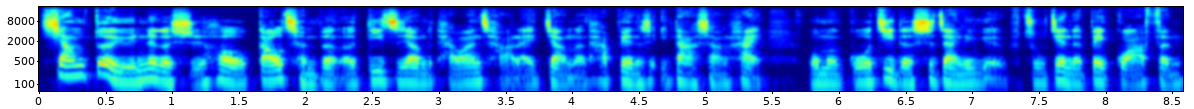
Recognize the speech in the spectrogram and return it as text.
相对于那个时候高成本而低质量的台湾茶来讲呢，它变得是一大伤害。我们国际的市占率也逐渐的被瓜分，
